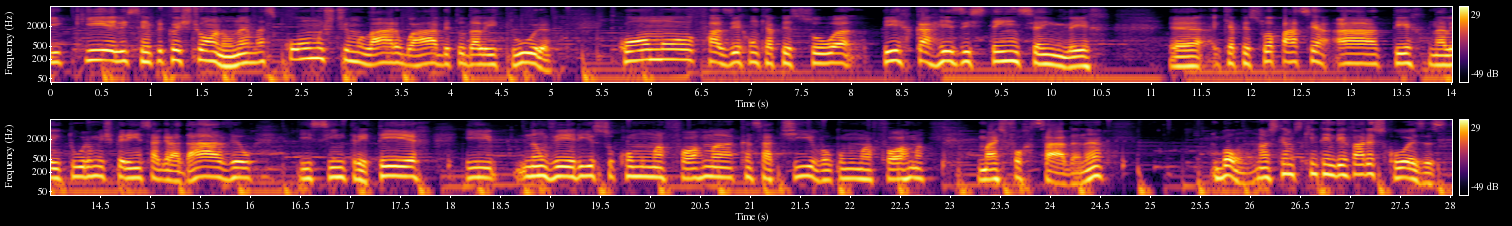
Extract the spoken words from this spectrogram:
e que eles sempre questionam, né? Mas como estimular o hábito da leitura? Como fazer com que a pessoa perca resistência em ler? É, que a pessoa passe a, a ter na leitura uma experiência agradável e se entreter e não ver isso como uma forma cansativa ou como uma forma mais forçada, né? Bom, nós temos que entender várias coisas.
